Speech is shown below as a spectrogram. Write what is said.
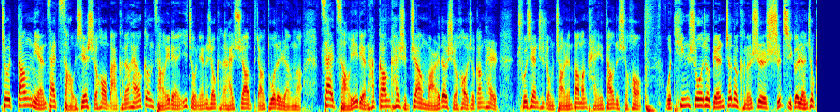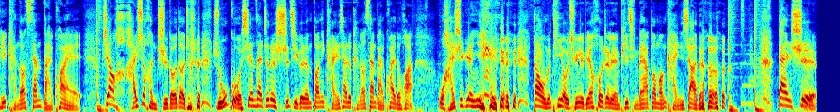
就当年在早些时候吧，可能还要更早一点，一九年的时候可能还需要比较多的人了。再早一点。他刚开始这样玩的时候，就刚开始出现这种找人帮忙砍一刀的时候，我听说就别人真的可能是十几个人就可以砍到三百块，这样还是很值得的。就是如果现在真的十几个人帮你砍一下就砍到三百块的话，我还是愿意 到我们听友群里边厚着脸皮请大家帮忙砍一下的。但是，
